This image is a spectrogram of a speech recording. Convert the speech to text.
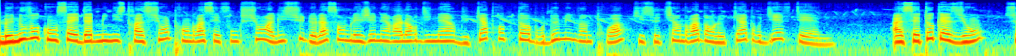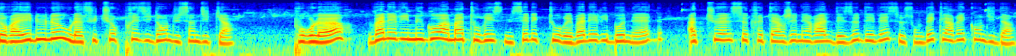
Le nouveau conseil d'administration prendra ses fonctions à l'issue de l'Assemblée générale ordinaire du 4 octobre 2023 qui se tiendra dans le cadre d'IFTM. À cette occasion, sera élu le ou la future président du syndicat. Pour l'heure, Valérie Mugo Amatourisme Selectour et Valérie Bonned, actuelle secrétaire générale des EDV, se sont déclarés candidats.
